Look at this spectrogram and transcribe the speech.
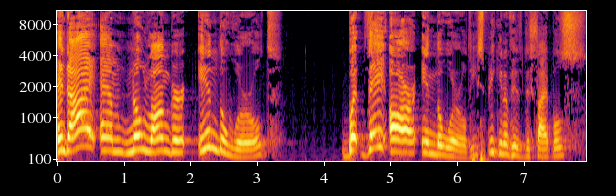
and I am no longer in the world, but they are in the world. He's speaking of his disciples.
